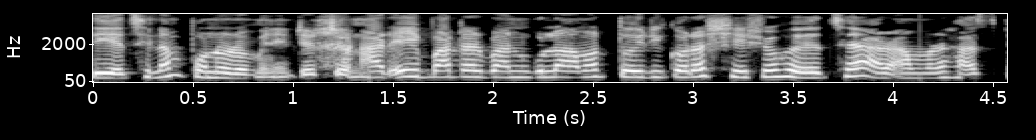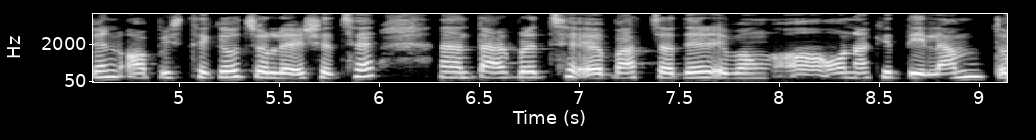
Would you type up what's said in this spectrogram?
দিয়েছিলাম পনেরো মিনিটের জন্য। আর এই বাটার বানগুলো আমার তৈরি করা শেষও হয়েছে আর আমার হাজবেন্ড অফিস থেকেও চলে এসেছে। তারপরে বাচ্চাদের এবং ওনাকে দিলাম। তো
